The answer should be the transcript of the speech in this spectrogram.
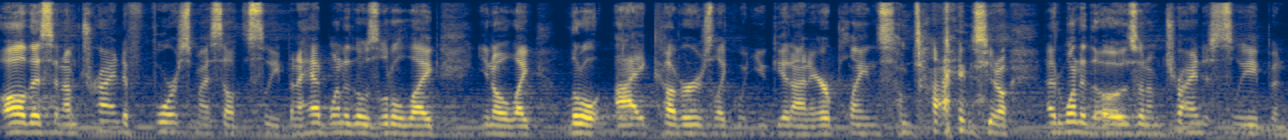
all this, and I'm trying to force myself to sleep. And I had one of those little, like, you know, like little eye covers, like what you get on airplanes sometimes, you know. I had one of those, and I'm trying to sleep, and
